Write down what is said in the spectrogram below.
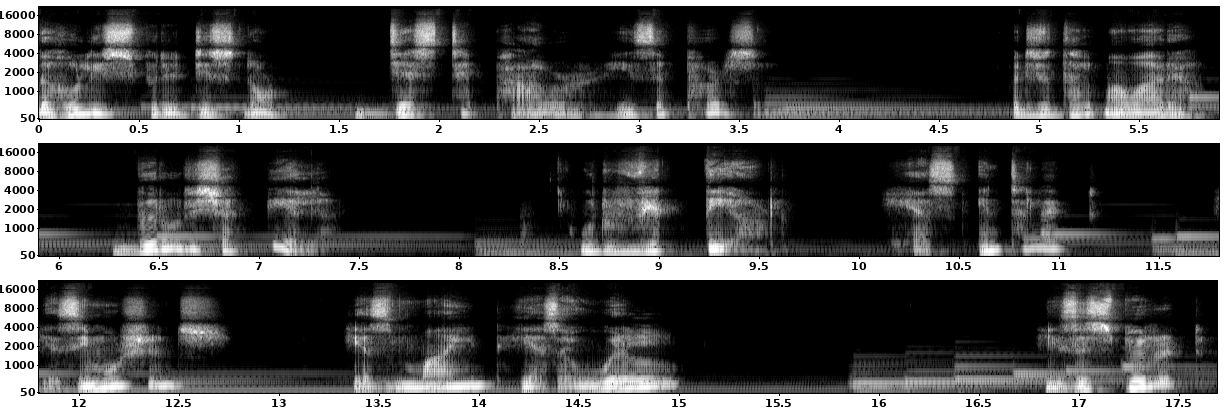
the Holy Spirit is not just a power he's a person. പരിശുദ്ധാത്മാവ് ആരാ? വെറൊരു ശക്തിയല്ല. ഒരു വ്യക്തിയാണ്. He has intellect he has emotions he has mind he has a will he he's a spirit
